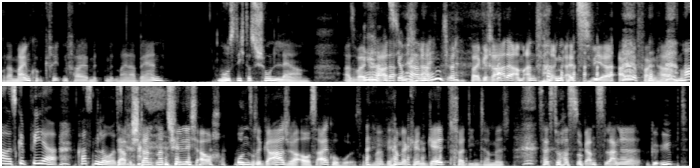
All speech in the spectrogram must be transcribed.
oder meinem konkreten Fall mit mit meiner Band musste ich das schon lernen. Also weil ja, gerade ja, Mensch. Weil gerade am Anfang, als wir angefangen haben, Oh, es gibt Bier, kostenlos. da bestand natürlich auch unsere Gage aus Alkohol. So, ne? Wir haben ja kein Geld verdient damit. Das heißt, du hast so ganz lange geübt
